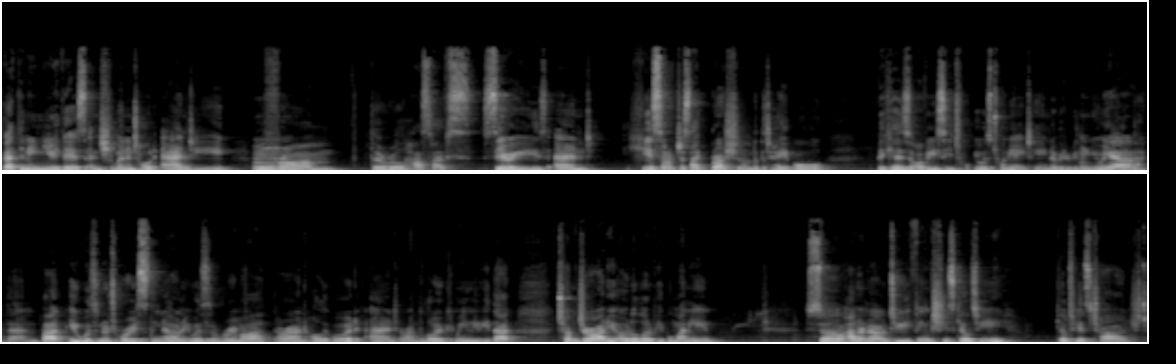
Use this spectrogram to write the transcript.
Bethenny knew this, and she went and told Andy mm. from the Real Housewives series, and he sort of just like brushed it under the table because obviously tw- it was 2018 nobody really knew anything Yeah. back then but it was notoriously known it was a rumor around hollywood and around the lawyer community that tom girardi owed a lot of people money so hmm. i don't know do you think she's guilty guilty as charged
